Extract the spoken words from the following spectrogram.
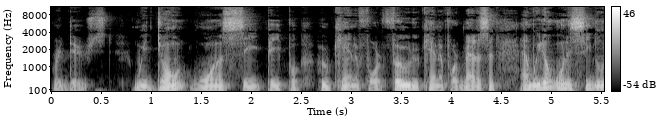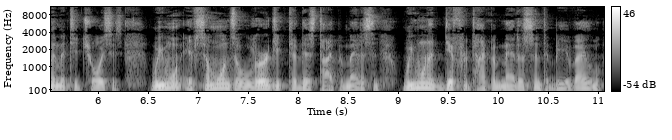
reduced. We don't want to see people who can't afford food, who can't afford medicine, and we don't want to see limited choices. We want, if someone's allergic to this type of medicine, we want a different type of medicine to be available.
